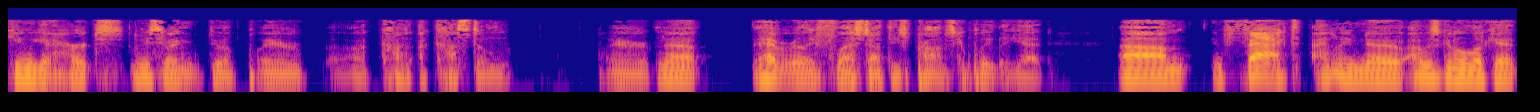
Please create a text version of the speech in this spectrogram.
can we get Hurts? Let me see if I can do a player uh, a custom player. No, they haven't really fleshed out these props completely yet. Um, in fact, I don't even know. I was going to look at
